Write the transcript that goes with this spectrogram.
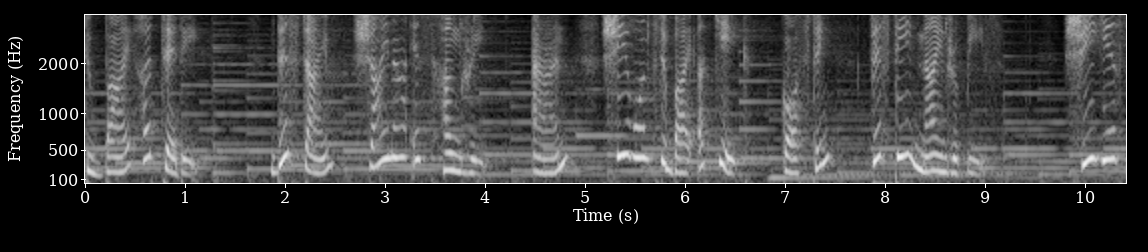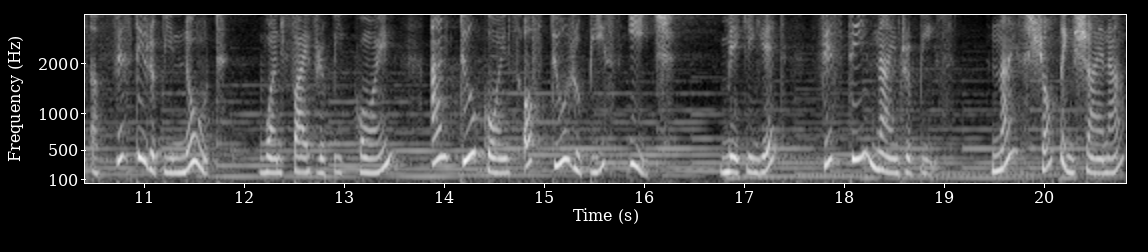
to buy her teddy. This time Shaina is hungry and she wants to buy a cake costing 59 rupees. She gives a 50 rupee note, one 5 rupee coin and two coins of 2 rupees each, making it 59 rupees. Nice shopping, Shaina.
